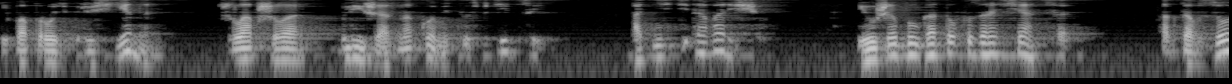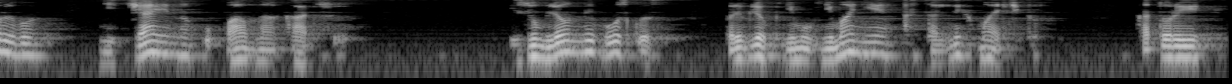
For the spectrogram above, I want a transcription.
и по просьбе Люсьена, желавшего ближе ознакомиться с птицей, отнести товарищу, и уже был готов возвращаться, когда взор его нечаянно упал на акацию. Изумленный возглас привлек к нему внимание остальных мальчиков, которые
